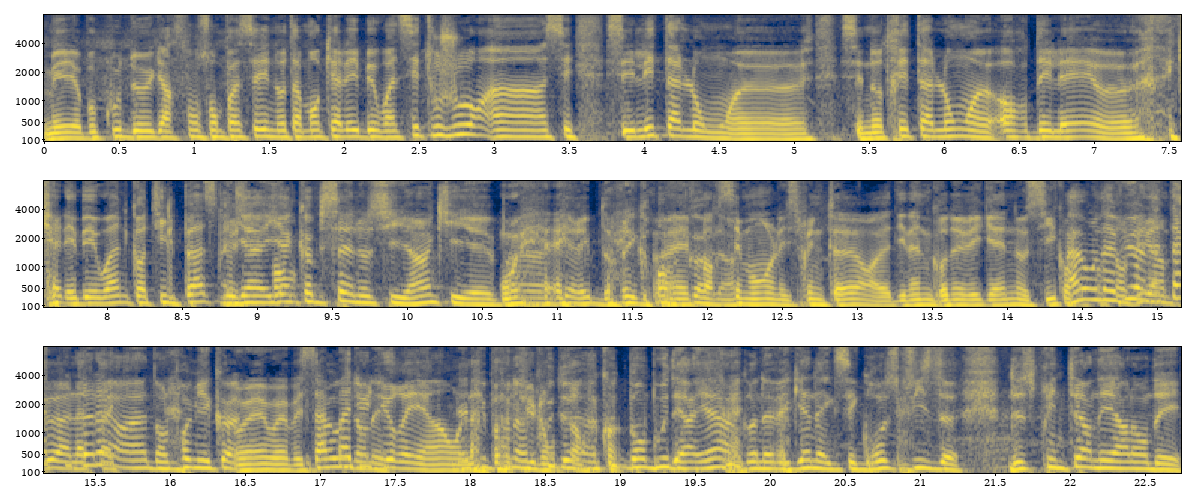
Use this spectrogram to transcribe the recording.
mais beaucoup de garçons sont passés, notamment Caleb Ewan. C'est toujours un, c'est, l'étalon, euh, c'est notre étalon hors délai, Caleb Ewan. Quand il passe, Il y a Jacobsen aussi, hein, qui est pas Ouais. terrible dans les grands Ouais, cols, hein. forcément, les sprinters, Dylan Groenewegen aussi. qu'on Ah, on a vu à l'attaque tout à l'heure, hein, dans le premier col. Ouais, ouais, mais ça n'a pas dû durer, hein, on l'a pas vu un coup, de, longtemps. un coup de bambou derrière, Groenewegen avec ses grosses cuisses de, de sprinter néerlandais.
